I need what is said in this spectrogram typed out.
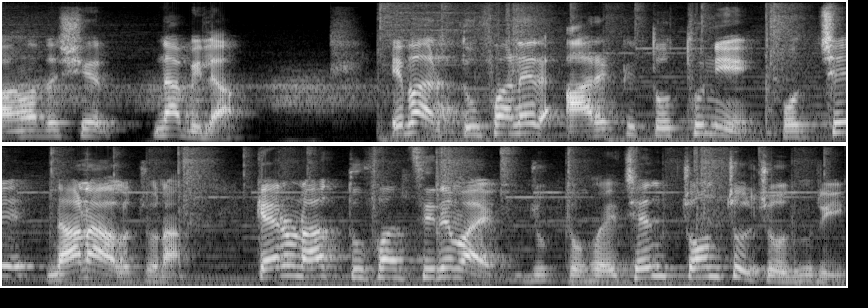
বাংলাদেশের নাবিলা। এবার তুফানের আরেকটি তথ্য নিয়ে হচ্ছে নানা আলোচনা। কেননা তুফান সিনেমায় যুক্ত হয়েছেন চঞ্চল চৌধুরী।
